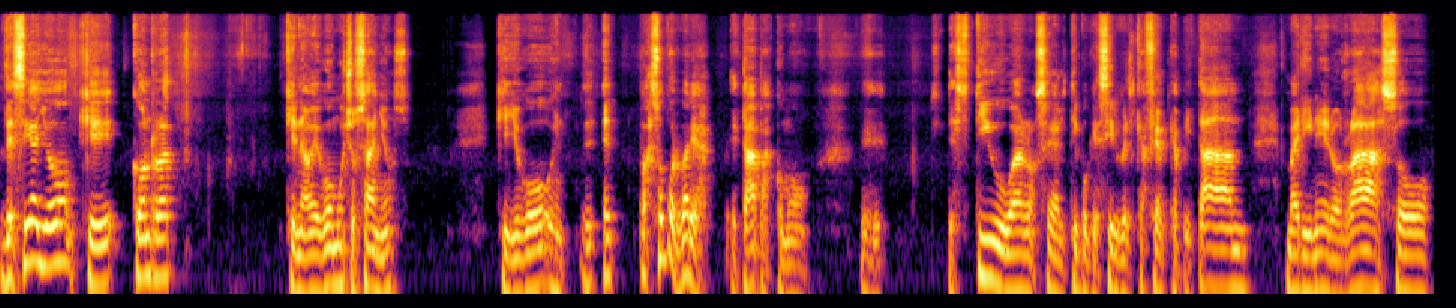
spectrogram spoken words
Decía yo que Conrad, que navegó muchos años, que llegó, eh, pasó por varias etapas como eh, steward, o sea, el tipo que sirve el café al capitán, marinero raso,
